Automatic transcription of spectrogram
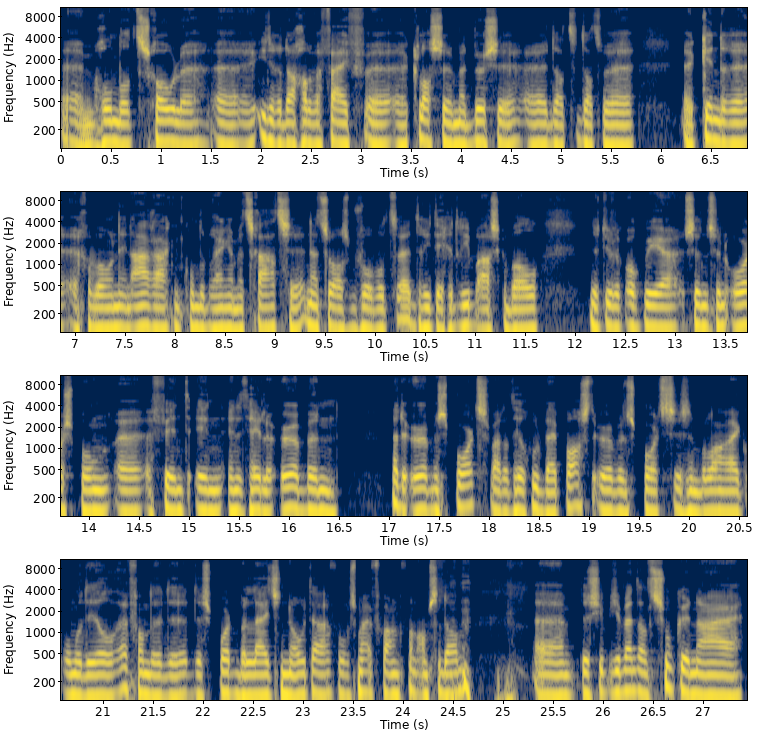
ehm, honderd scholen, eh, iedere dag hadden we vijf klassen met bussen. dat, dat we kinderen gewoon in aanraking konden brengen met schaatsen. Net zoals bijvoorbeeld eh, 3 tegen 3 basketbal. Natuurlijk ook weer zijn, zijn oorsprong vindt in, in het hele urban de urban sports, waar dat heel goed bij past. Urban sports is een belangrijk onderdeel hè, van de, de, de sportbeleidsnota, volgens mij, Frank, van Amsterdam. Ehm, dus je, je bent aan het zoeken naar,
